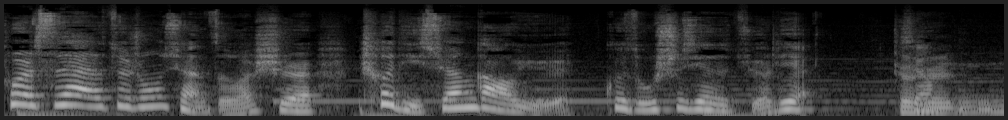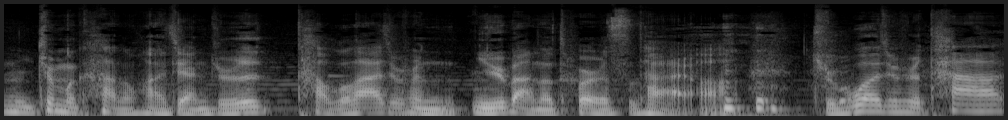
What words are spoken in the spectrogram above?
托尔斯泰的最终选择是彻底宣告与贵族世界的决裂。就是你这么看的话，简直塔罗拉就是女版的托尔斯泰啊！只不过就是他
